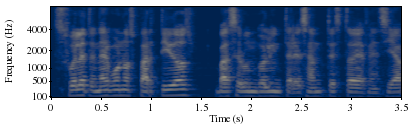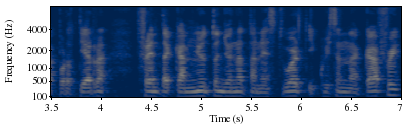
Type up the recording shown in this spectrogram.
suele tener buenos partidos. Va a ser un duelo interesante esta defensiva por tierra frente a Cam Newton, Jonathan Stewart y Christian McCaffrey.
